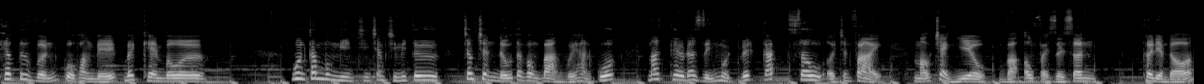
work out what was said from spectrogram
theo tư vấn của hoàng đế Beckenbauer. World Cup 1994, trong trận đấu tại vòng bảng với Hàn Quốc, Matteo đã dính một vết cắt sâu ở chân phải, máu chảy nhiều và ông phải rời sân. Thời điểm đó,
